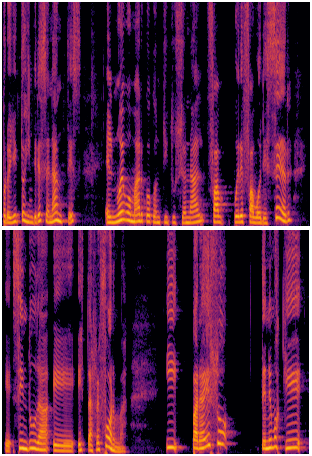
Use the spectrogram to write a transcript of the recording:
proyectos ingresen antes, el nuevo marco constitucional puede favorecer, eh, sin duda, eh, estas reformas. Y para eso tenemos que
